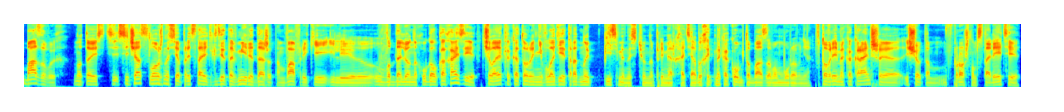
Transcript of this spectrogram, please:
базовых. Ну, то есть сейчас сложно себе представить где-то в мире, даже там в Африке или в отдаленных уголках Азии, человека, который не владеет родной письменностью, например, хотя бы, хоть на каком-то базовом уровне. В то время как раньше, еще там в прошлом столетии,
